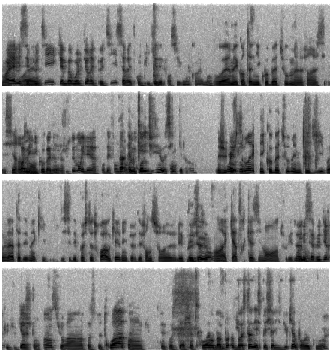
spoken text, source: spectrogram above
Ouais, mais c'est petit. Kemba Walker est petit, ça va être compliqué défensivement quand même. Hein. Ouais, mais quant à Nico Batum, enfin, c'est Ouais, mais Nico Batum, justement, il est là pour défendre. Ah, MKG aussi, qui est là. Mais justement, avec Nico Batum, MKG, voilà, t'as des mecs qui. C'est des postes 3, ok, mais ils peuvent défendre sur euh, les postes 1 hein. à 4 quasiment, hein, tous les deux. Ouais, mais ça veut dire que tu caches ton 1 sur un poste 3, enfin, tu te fais poster à chaque fois. Oh, bah, Boston est spécialiste du cas pour le coup. Hein.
